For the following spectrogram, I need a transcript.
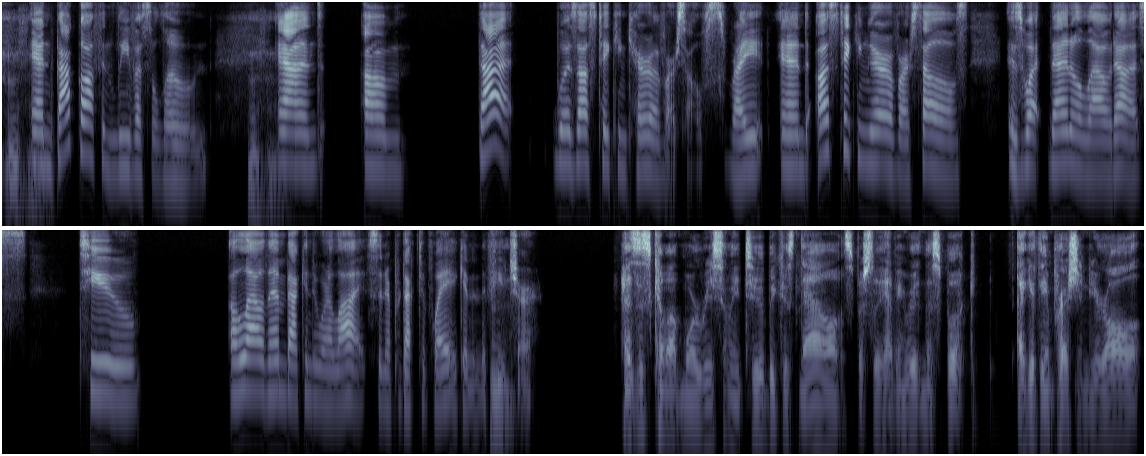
mm-hmm. and back off and leave us alone. Mm-hmm. And um, that was us taking care of ourselves, right? And us taking care of ourselves is what then allowed us to allow them back into our lives in a productive way again in the mm. future. Has this come up more recently too? Because now, especially having written this book, I get the impression you're all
